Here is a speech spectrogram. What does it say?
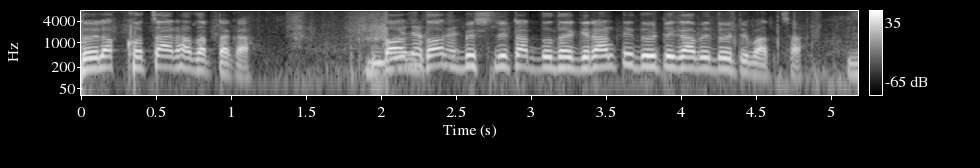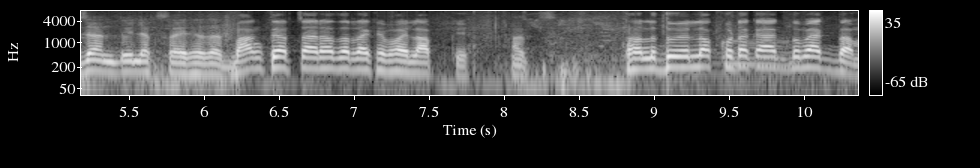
দুই লক্ষ চার হাজার টাকা। দশ দশ বিশ লিটার গ্যারান্টি দুইটি গাবি দুইটি বাচ্চা। যান দুই লাখ চার হাজার। ভাঙতে আর চার হাজার রাখে ভাই লাভ কি? আচ্ছা। তাহলে দুই লক্ষ টাকা একদম একদম।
